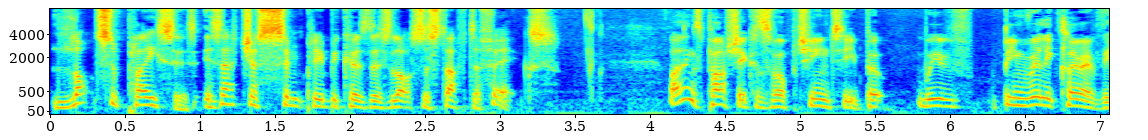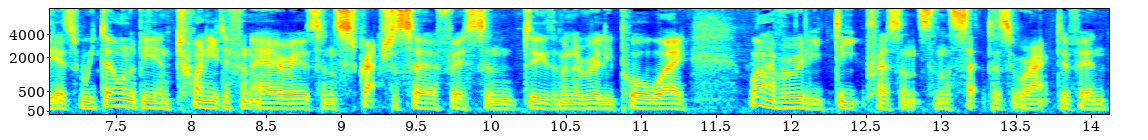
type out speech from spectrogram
lots of places. Is that just simply because there's lots of stuff to fix? I think it's partially because of opportunity, but we've been really clear over the years we don't want to be in 20 different areas and scratch the surface and do them in a really poor way. We want to have a really deep presence in the sectors that we're active in.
